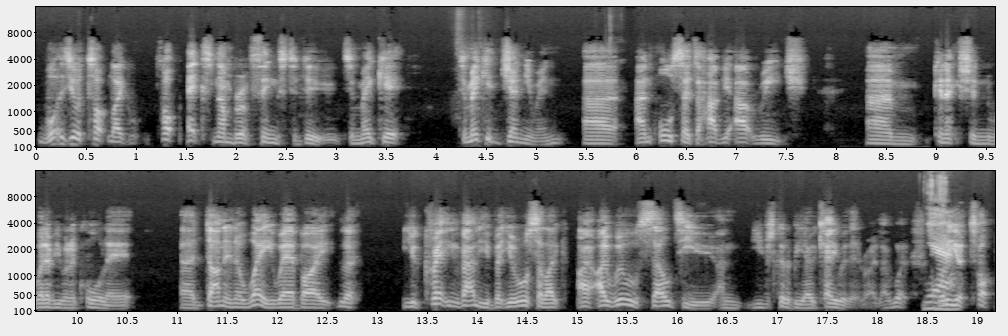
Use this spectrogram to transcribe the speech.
what is your top like top X number of things to do to make it to make it genuine, uh, and also to have your outreach, um, connection, whatever you want to call it, uh, done in a way whereby look, you're creating value, but you're also like, I, I will sell to you, and you just got to be okay with it, right? Like, what, yeah. what are your top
